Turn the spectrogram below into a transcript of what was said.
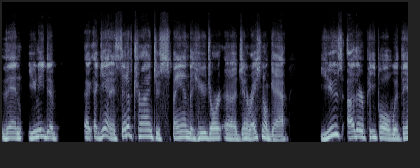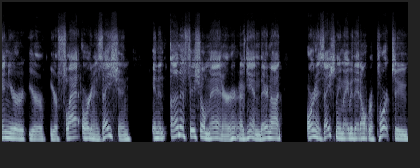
then you need to, again, instead of trying to span the huge or, uh, generational gap, use other people within your your your flat organization in an unofficial manner again they're not organizationally maybe they don't report to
